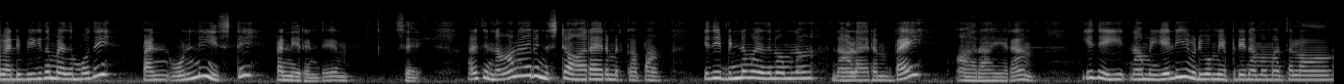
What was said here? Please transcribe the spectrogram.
வடி விகிதம் எழுதும்போது பன் ஒன்று இஸ்ட்டு பன்னிரெண்டு. சரி. அடுத்து நாலாயிரம் இஸ்ட்டு ஆறாயிரம் இருக்காப்பா. இது பின்னமாக எழுதினோம்னா நாலாயிரம் பை ஆறாயிரம். இது நாம் எளிய வடிவம் எப்படி நம்ம மாற்றலாம்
